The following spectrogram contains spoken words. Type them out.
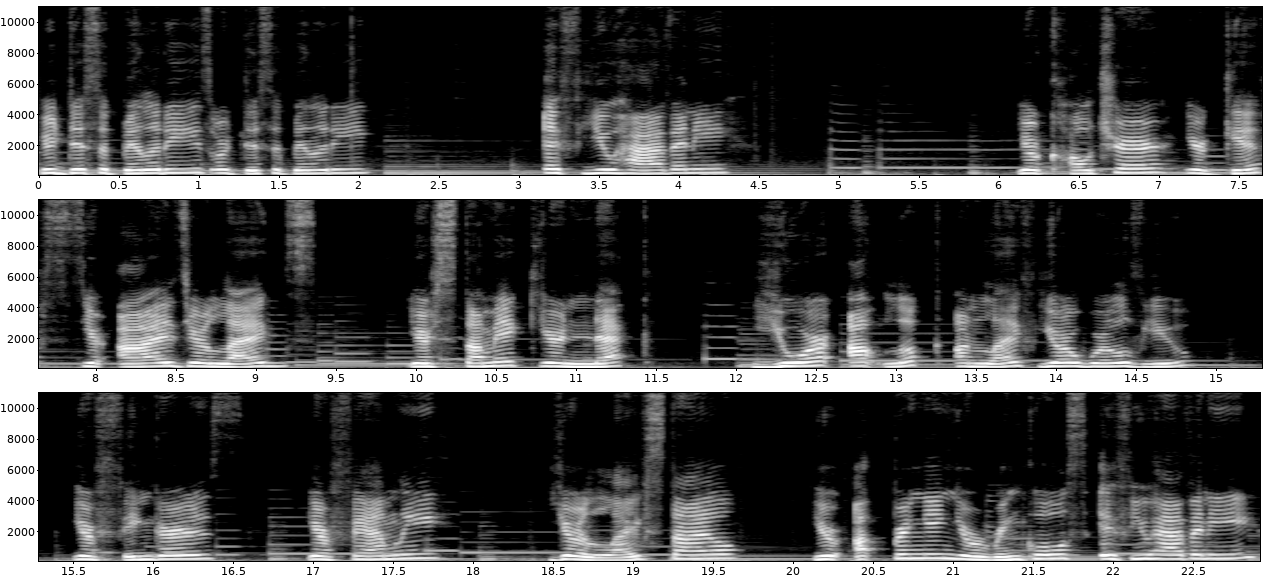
your disabilities or disability, if you have any, your culture, your gifts, your eyes, your legs, your stomach, your neck, your outlook on life, your worldview, your fingers, your family, your lifestyle, your upbringing, your wrinkles, if you have any,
